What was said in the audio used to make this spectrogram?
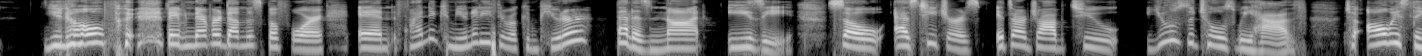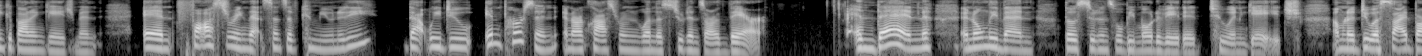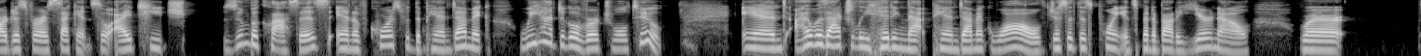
You know, they've never done this before. And finding community through a computer, that is not easy. So, as teachers, it's our job to use the tools we have to always think about engagement and fostering that sense of community that we do in person in our classroom when the students are there. And then, and only then, those students will be motivated to engage. I'm going to do a sidebar just for a second. So, I teach Zumba classes, and of course, with the pandemic, we had to go virtual too. And I was actually hitting that pandemic wall just at this point. It's been about a year now where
